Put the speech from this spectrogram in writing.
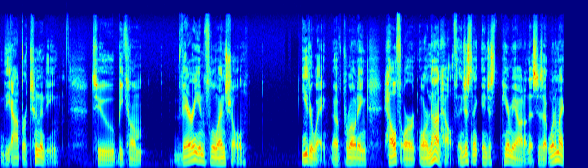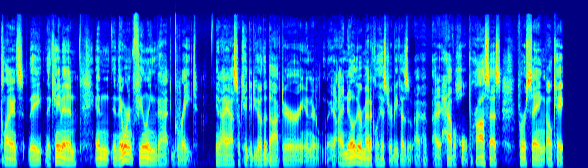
the opportunity to become very influential either way of promoting health or or not health and just and just hear me out on this is that one of my clients they they came in and, and they weren't feeling that great and I asked, okay, did you go to the doctor? And I know their medical history because I, I, have a whole process for saying, okay,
